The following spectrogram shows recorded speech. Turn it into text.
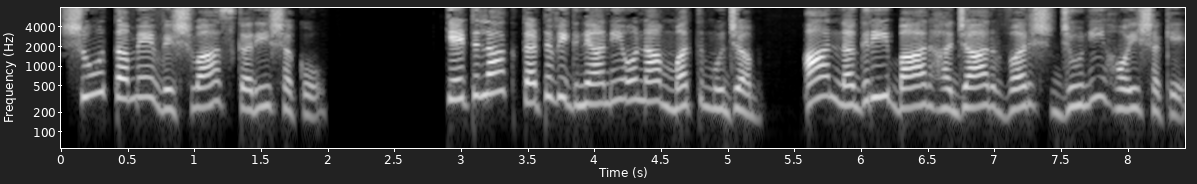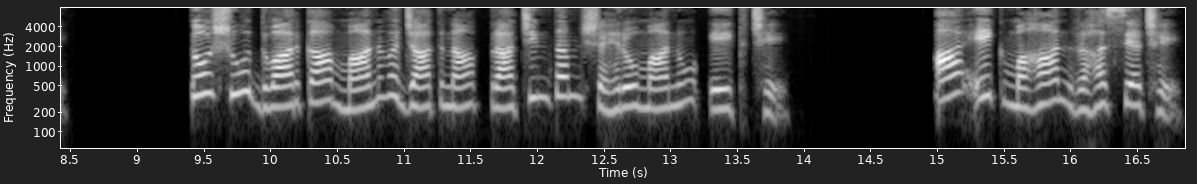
શું તમે વિશ્વાસ કરી શકો? કેટલાક તટવિજ્ઞાનીઓના મત મુજબ, આ નગરી બાર હજાર વર્ષ જૂની હોઈ શકે. તો શું દ્વારકા માનવજાતના પ્રાચીનતમ શહેરોમાંનું એક છે? આ એક મહાન રહસ્ય છે.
